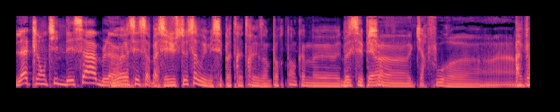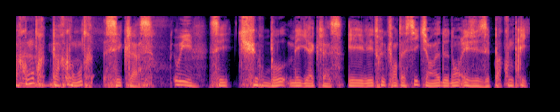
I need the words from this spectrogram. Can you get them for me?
l'Atlantide des sables. Ouais, c'est ça. Bah, c'est juste ça, oui, mais c'est pas très très important comme euh, Bah, c'était un carrefour. euh, Ah, par contre, par contre, c'est classe. Oui. C'est turbo méga classe. Et les trucs fantastiques, il y en a dedans et je les ai pas compris.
